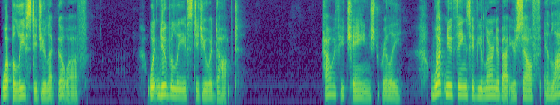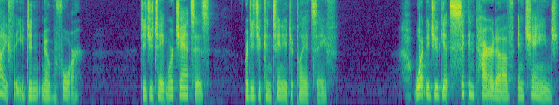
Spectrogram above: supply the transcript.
What beliefs did you let go of? What new beliefs did you adopt? How have you changed, really? What new things have you learned about yourself in life that you didn't know before? Did you take more chances or did you continue to play it safe? What did you get sick and tired of and change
